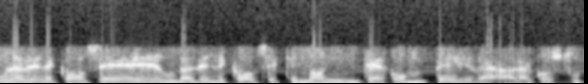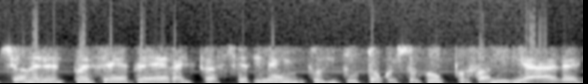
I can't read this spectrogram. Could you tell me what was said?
una delle, cose, una delle cose che non interrompeva la costruzione del presepe era il trasferimento di tutto questo gruppo familiare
